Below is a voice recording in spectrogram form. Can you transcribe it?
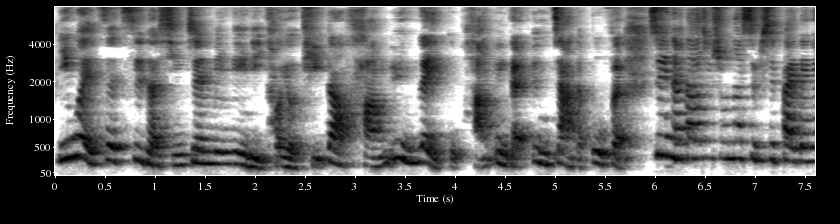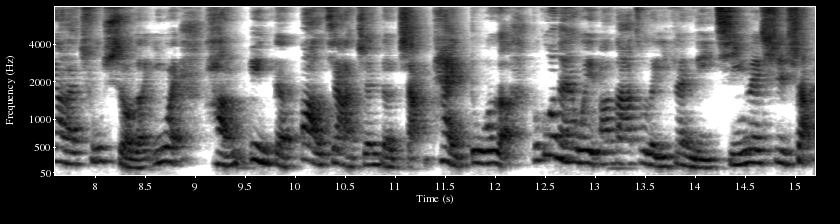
因为这次的行政命令里头有提到航运类股、航运的运价的部分，所以呢大家就说那是不是拜登要来出手了？因为航运的报价真的涨太多了。不过呢，我也帮大家做了一份厘清，因为事实上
